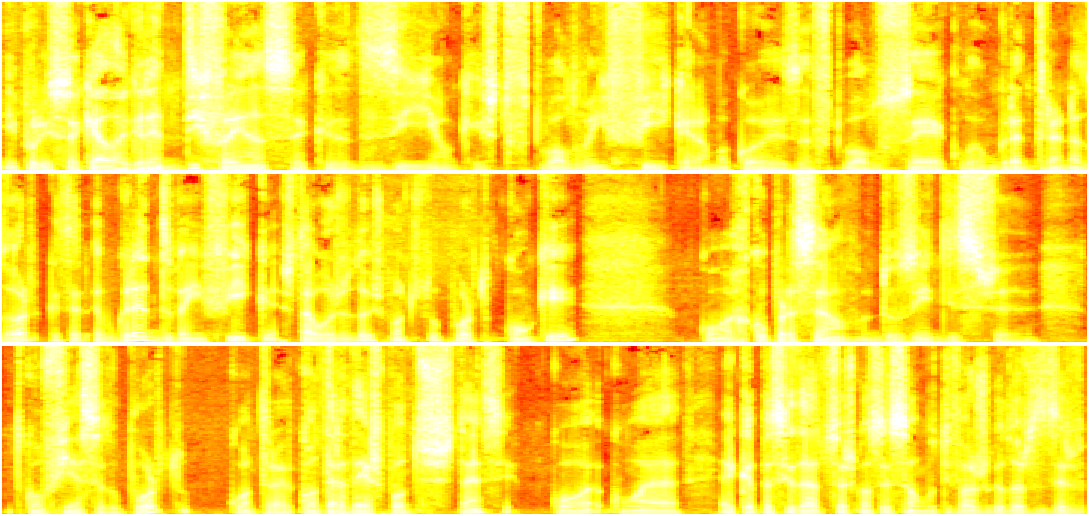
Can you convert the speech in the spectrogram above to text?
E por isso aquela grande diferença que diziam que este futebol do Benfica era uma coisa, futebol do século, um grande treinador, quer dizer, o grande Benfica está hoje a dois pontos do Porto. Com quê? Com a recuperação dos índices eh, de confiança do Porto, contra, contra 10 pontos de distância, com a, com a, a capacidade de Sérgio Conceição motivar os jogadores a dizer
